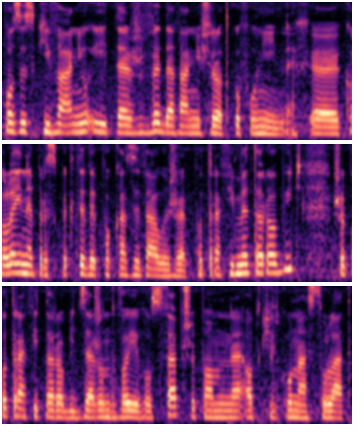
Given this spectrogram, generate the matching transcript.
pozyskiwaniu i też wydawaniu środków unijnych. E, Kolejne perspektywy pokazywały, że potrafimy to robić, że potrafi to robić zarząd województwa. Przypomnę, od kilkunastu lat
